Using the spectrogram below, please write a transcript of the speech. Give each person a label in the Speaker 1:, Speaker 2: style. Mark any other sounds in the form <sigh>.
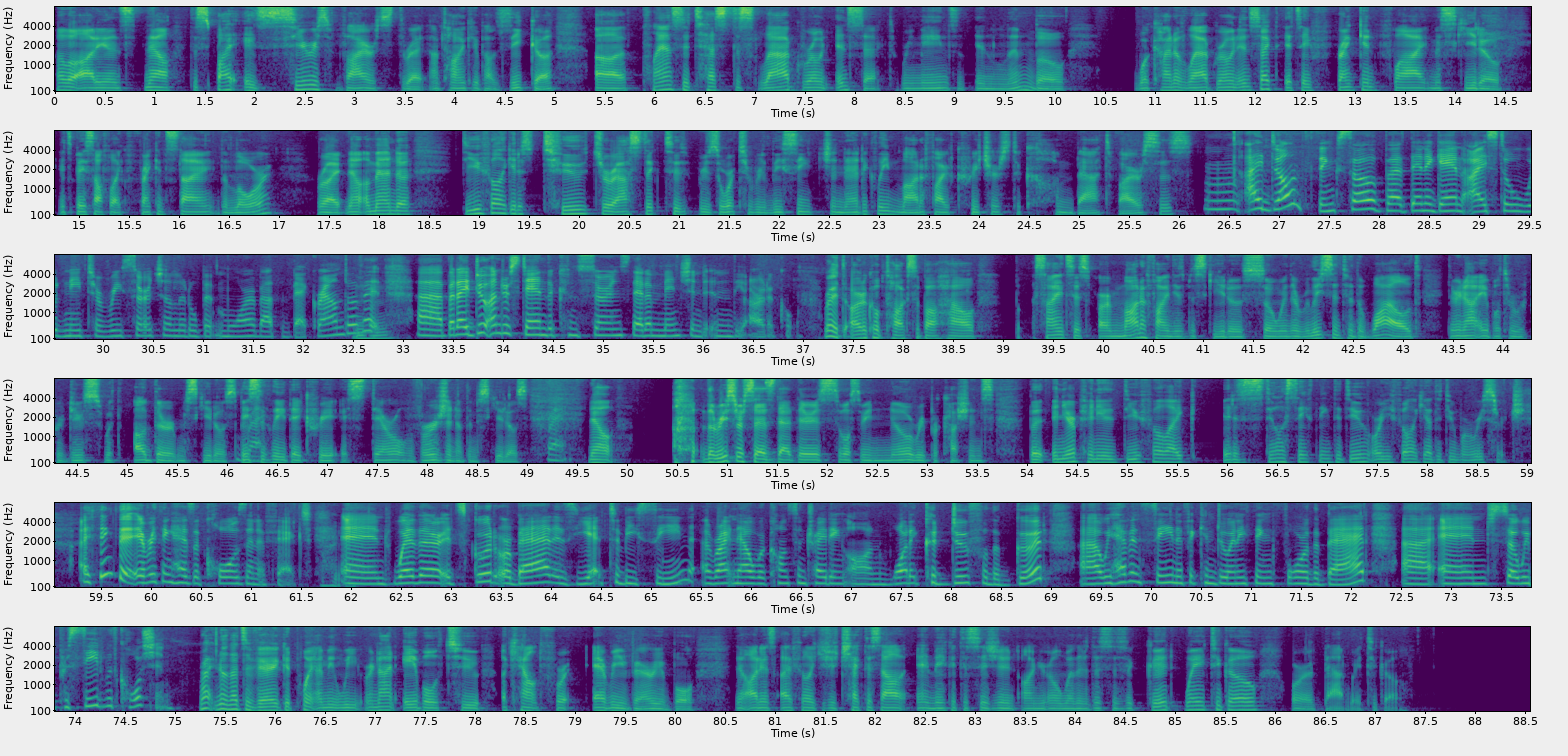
Speaker 1: Hello, audience. Now, despite a serious virus threat, I'm talking about Zika, uh, plans to test this lab grown insect remains in limbo. What kind of lab grown insect? It's a Frankenfly mosquito. It's based off like Frankenstein, the lore. Right. Now, Amanda, do you feel like it is too drastic to resort to releasing genetically modified creatures to combat viruses?
Speaker 2: I don't think so, but then again, I still would need to research a little bit more about the background of mm-hmm. it. Uh, but I do understand the concerns that are mentioned in the article.
Speaker 1: Right, the article talks about how scientists are modifying these mosquitoes so when they're released into the wild, they're not able to reproduce with other mosquitoes. Basically, right. they create a sterile version of the mosquitoes.
Speaker 2: Right.
Speaker 1: Now, <laughs> the research says that there is supposed to be no repercussions, but in your opinion, do you feel like it is still a safe thing to do, or you feel like you have to do more research?
Speaker 2: I think that everything has a cause and effect, right. and whether it's good or bad is yet to be seen. Uh, right now, we're concentrating on what it could do for the good. Uh, we haven't seen if it can do anything for the bad, uh, and so we proceed with caution.
Speaker 1: Right, no, that's a very good point. I mean, we are not able to account for every variable. Now, audience, I feel like you should check this out and make a decision on your own whether this is a good way to go or a bad way to go.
